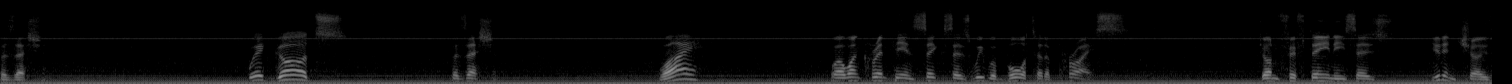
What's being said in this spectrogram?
possession. We're God's possession. Why? Well, 1 Corinthians 6 says we were bought at a price. John 15, he says, You didn't choose,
